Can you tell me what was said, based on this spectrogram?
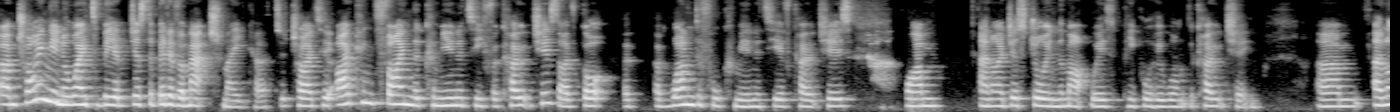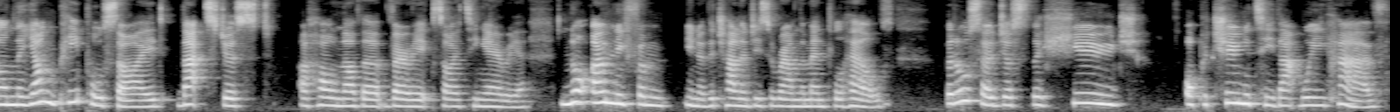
I'm trying in a way to be a, just a bit of a matchmaker to try to I can find the community for coaches. I've got a, a wonderful community of coaches, um, and I just join them up with people who want the coaching. Um, and on the young people side, that's just a whole nother very exciting area. Not only from you know the challenges around the mental health, but also just the huge opportunity that we have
